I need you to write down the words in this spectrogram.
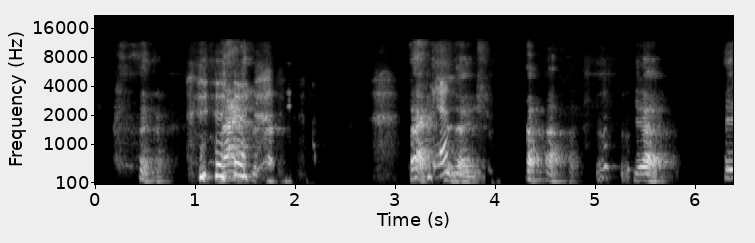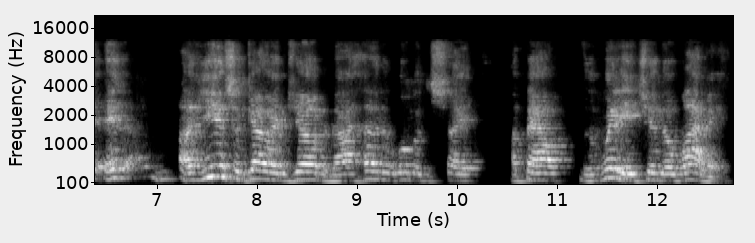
Vaccination. Vaccination. yeah. It, it, uh, years ago in Germany, I heard a woman say about the village in the valley.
